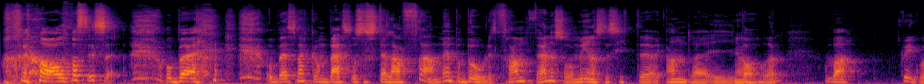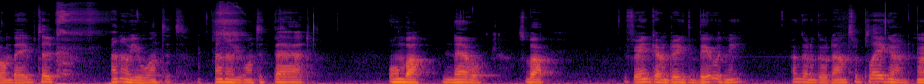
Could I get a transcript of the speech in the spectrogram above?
ja precis. Och börjar, och börjar snacka om bass och så ställer han fram en på bordet framför henne så medan det sitter andra i Ja. baren. Och bara Drink one babe, typ. I know you want it. I know you want it bad. Och hon bara No. Så bara If you ain't gonna drink the beer with me I'm gonna go down to the playground. Ja.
